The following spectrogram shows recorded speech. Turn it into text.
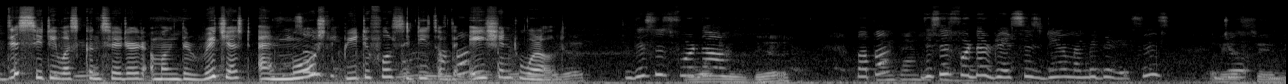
this city was considered among the richest and most beautiful cities of the ancient world. This is for the. Papa. This is for the races. Do you remember the races? Race save,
